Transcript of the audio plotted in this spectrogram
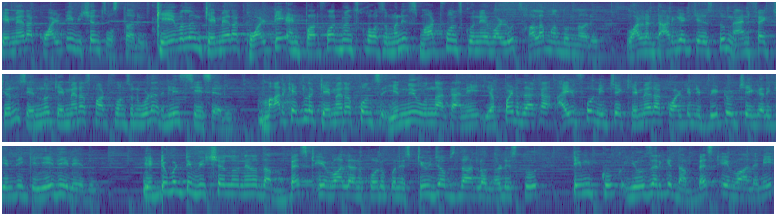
కెమెరా క్వాలిటీ విషయం చూస్తారు. కేవలం కెమెరా క్వాలిటీ అండ్ పర్ఫార్మెన్స్ కోసమని స్మార్ట్ ఫోన్స్ కొనే వాళ్ళు చాలా మంది ఉన్నారు. వాళ్ళని టార్గెట్ చేస్తూ మ్యానుఫ్యాక్చరర్స్ ఎన్నో కెమెరా స్మార్ట్ ఫోన్స్ను కూడా రిలీజ్ చేశారు. మార్కెట్లో కెమెరా ఫోన్స్ ఎన్ని ఉన్నా కానీ ఎప్పటిదాకా ఐఫోన్ ఇచ్చే కెమెరా క్వాలిటీని బీట్అవుట్ చేయగలిగింది ఇంక ఏదీ లేదు. ఎటువంటి విషయంలోనైనా ద బెస్ట్ ఇవ్వాలి అని కోరుకునే స్టీవ్ జాబ్స్ దారిలో నడుస్తూ టిమ్ కుక్ యూజర్కి ద బెస్ట్ ఇవ్వాలని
